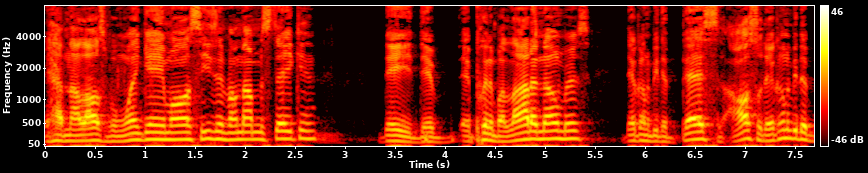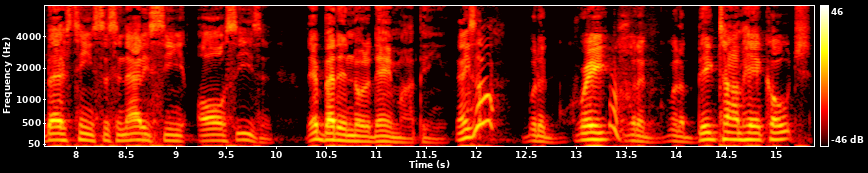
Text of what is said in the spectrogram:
They have not lost but one game all season, if I'm not mistaken. They they're they're putting up a lot of numbers. They're going to be the best. Also, they're going to be the best team Cincinnati's seen all season. They're better than Notre Dame, in my opinion. Think so? With a great, with a with a big time head coach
